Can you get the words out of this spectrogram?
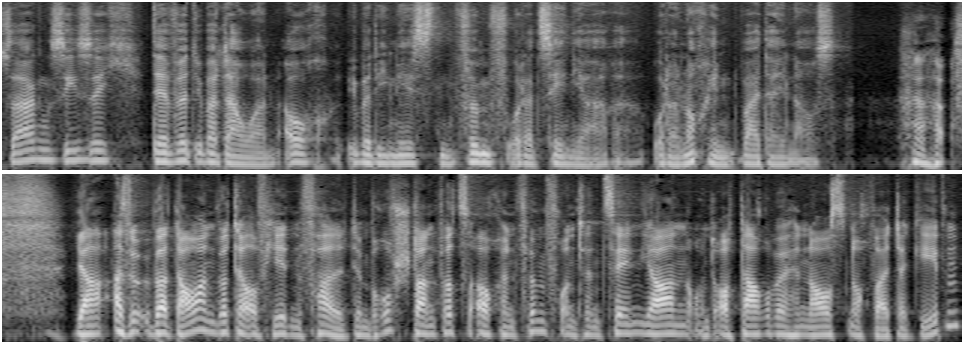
sagen Sie sich, der wird überdauern, auch über die nächsten fünf oder zehn Jahre oder noch hin, weiter hinaus? Ja, also überdauern wird er auf jeden Fall. Den Berufsstand wird es auch in fünf und in zehn Jahren und auch darüber hinaus noch weiter geben.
